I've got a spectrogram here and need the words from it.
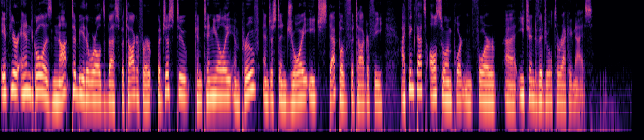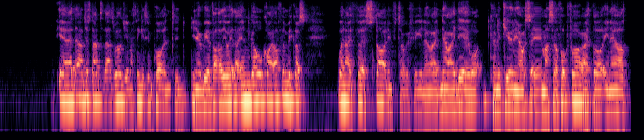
if your end goal is not to be the world's best photographer, but just to continually improve and just enjoy each step of photography, I think that's also important for uh, each individual to recognize. Yeah, I'll just add to that as well, Jim. I think it's important to you know reevaluate that end goal quite often because when I first started in photography, you know, I had no idea what kind of journey I was setting myself up for. I thought, you know, I'll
